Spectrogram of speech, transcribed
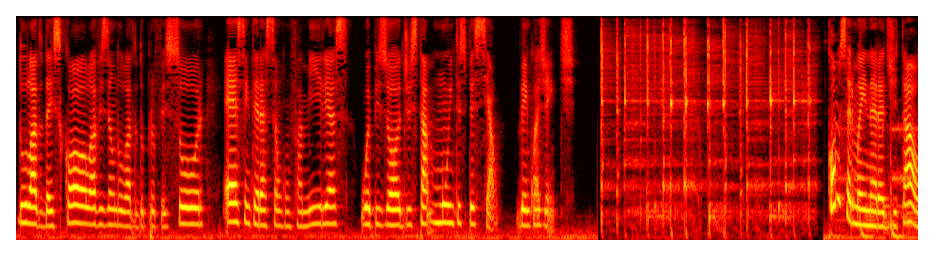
do lado da escola, a visão do lado do professor, essa interação com famílias. O episódio está muito especial. Vem com a gente. Como ser mãe na era digital?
